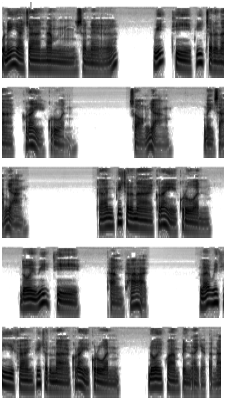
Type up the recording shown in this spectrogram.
วันนี้อยากจะนำเสนอ วิธีพิจารณาใกล้กรวนสองอย่างในสามอย่าง การพิจารณาใกล้ครวน โดยวิธีทางธาตุและวิธีการพิจารณาใกล้กรวน โดยความเป็นอายตนะ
